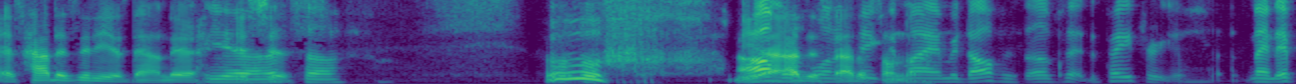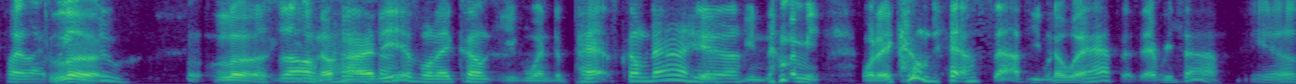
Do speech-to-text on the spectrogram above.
as hot as it is down there, yeah, it's just tough. Oof. Yeah, I, I just I just don't know. Miami Dolphins to upset the Patriots. Man, they play like look, two. Look, so, you know how it is when they come when the Pats come down here. Yeah. You know, I mean, when they come down south, you know what happens every time. Yeah.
